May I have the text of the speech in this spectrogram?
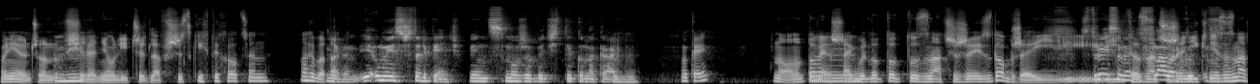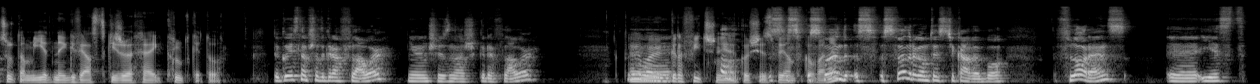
No nie wiem, czy on mhm. średnią liczy dla wszystkich tych ocen? No chyba tak. Nie wiem. U mnie jest 4,5, więc może być tylko na kraj. Mhm. Okej. Okay. No, no to wiesz, mm. jakby no, to, to znaczy, że jest dobrze i, i to znaczy, że nikt nie zaznaczył tam jednej gwiazdki, że hej, krótkie to tylko jest na przykład gra Flower. Nie wiem, czy znasz grę Flower. To chyba e... graficznie o, jakoś jest wyjątkowa. Swoją, swoją drogą to jest ciekawe, bo Florence e, jest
